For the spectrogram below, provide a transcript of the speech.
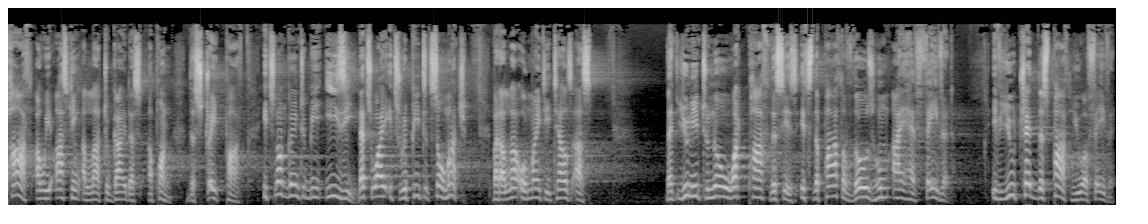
path are we asking Allah to guide us upon? The straight path. It's not going to be easy. That's why it's repeated so much. But Allah Almighty tells us that you need to know what path this is. It's the path of those whom I have favored. If you tread this path, you are favored.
